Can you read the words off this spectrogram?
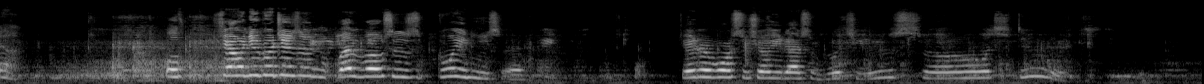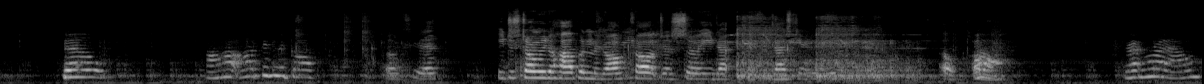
uh. Well, showing you glitches in Red versus Green, he said. Jacob wants to show you guys some glitches, so let's do this. So, uh, hop in the golf. Okay. He just told me to hop in the golf cart just so you guys, you guys can't hear me. Oh, Oh. Turn around.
